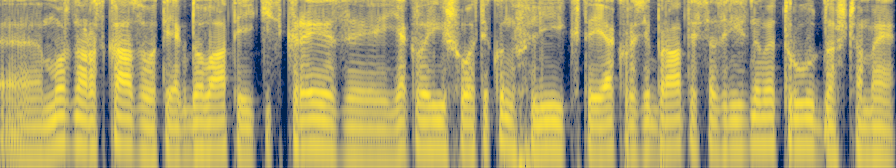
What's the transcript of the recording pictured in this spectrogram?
Е, Можна розказувати, як долати якісь кризи, як вирішувати конфлікти, як розібратися з різними труднощами.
